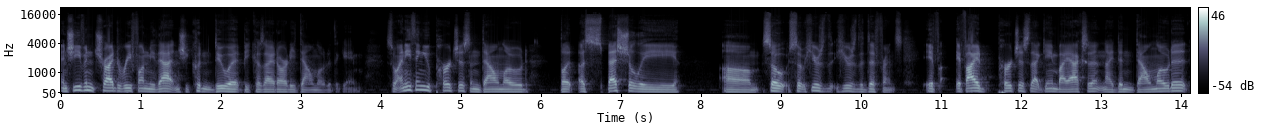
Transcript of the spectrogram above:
And she even tried to refund me that and she couldn't do it because I had already downloaded the game. So anything you purchase and download, but especially um so so here's the here's the difference. If if I had purchased that game by accident and I didn't download it,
